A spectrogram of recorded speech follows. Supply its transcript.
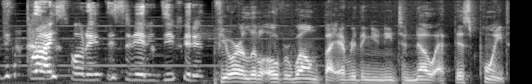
the price for it is very different. If you are a little overwhelmed by everything you need to know at this point,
